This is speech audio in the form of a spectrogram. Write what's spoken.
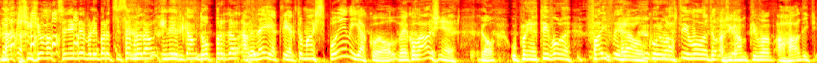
na křižovatce někde v Liberci jsem hledal Inír, říkám do prdel, ale ne, jak, jak to máš spojený, jako jo, jako vážně, jo, úplně ty vole, Five vyhrál, kurva, ty vole, to, a říkám, ty vole, aha, teď,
